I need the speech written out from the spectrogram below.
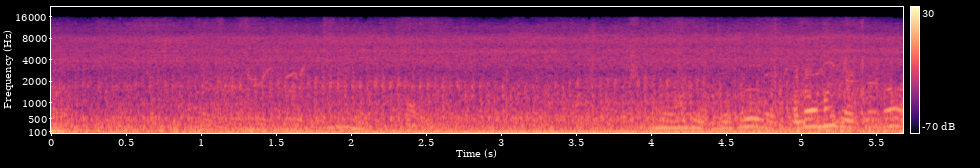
ครับมันต้องไม่เด็กเลยเด้อ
